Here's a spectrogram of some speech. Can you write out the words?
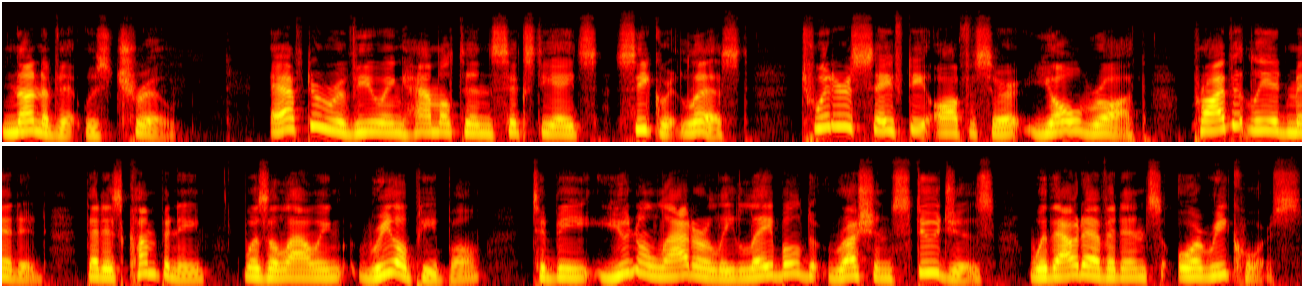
None of it was true. After reviewing Hamilton 68's secret list, Twitter's safety officer, Joel Roth, privately admitted that his company was allowing real people to be unilaterally labeled Russian stooges without evidence or recourse.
